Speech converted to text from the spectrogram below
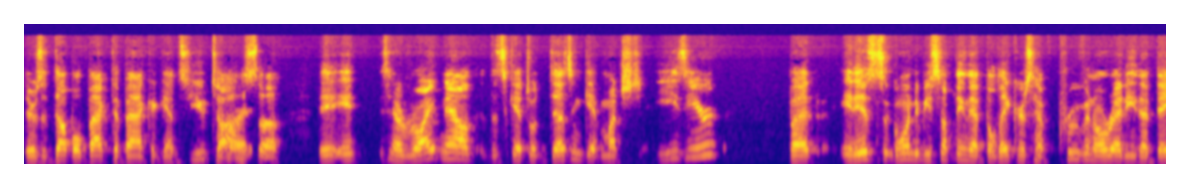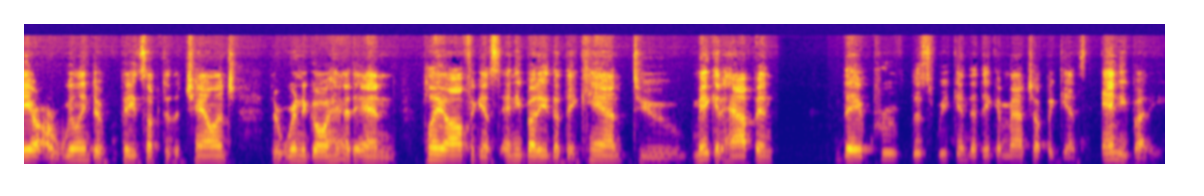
there's a double back to back against Utah. Right. So it, it so right now the schedule doesn't get much easier, but it is going to be something that the Lakers have proven already that they are willing to face up to the challenge. They're willing to go ahead and play off against anybody that they can to make it happen they proved this weekend that they can match up against anybody.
